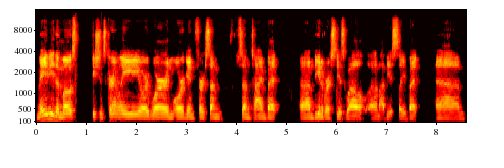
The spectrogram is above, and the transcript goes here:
maybe the most patients currently or were in Oregon for some some time, but um, the university as well, um, obviously. But um,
